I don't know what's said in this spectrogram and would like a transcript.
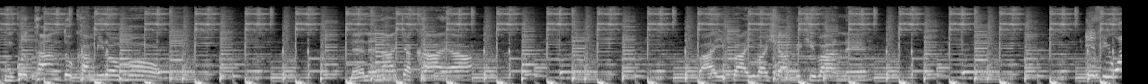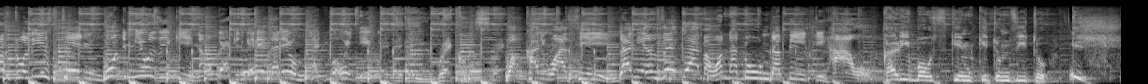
mgo tando kamiro mo nene na jakaya bye kaya bayibayi bashambiki bane If you want to listen good music na ugea kingereza leo mtajua wenyewe. Wakali wa asili ndani ya Nzega wanadunda biti hao. Karibu usikim kitu mzito Ish.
